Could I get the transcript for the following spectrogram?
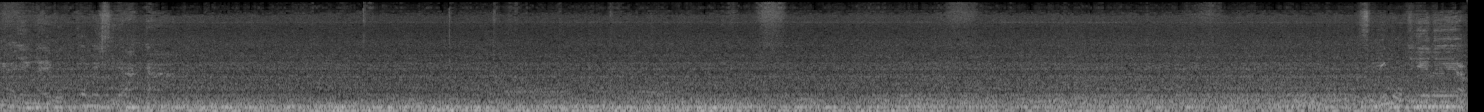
แค่ยังไงรถก็ไม่เสียอากาศฟีลลิ่งโอเคเลยอะ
